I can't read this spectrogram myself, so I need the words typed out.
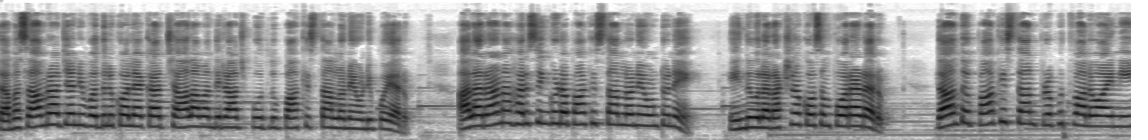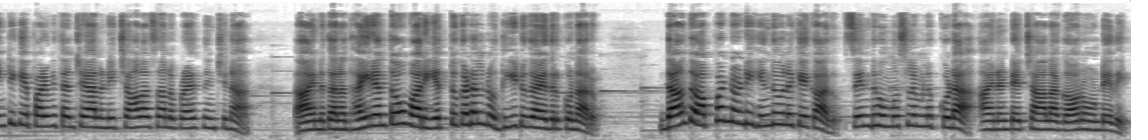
తమ సామ్రాజ్యాన్ని వదులుకోలేక చాలా మంది రాజ్పూత్లు పాకిస్తాన్లోనే ఉండిపోయారు. అలా రాణా హరిసింగ్ కూడా పాకిస్తాన్లోనే ఉంటూనే హిందువుల రక్షణ కోసం పోరాడారు. దాంతో పాకిస్తాన్ ప్రభుత్వాలు ఆయన్ని ఇంటికే పరిమితం చేయాలని చాలాసార్లు ప్రయత్నించిన ఆయన తన ధైర్యంతో వారి ఎత్తుగడలను ధీటుగా ఎదుర్కొన్నారు. దాంతో అప్పటి నుండి హిందువులకే కాదు సింధు ముస్లింలకు కూడా ఆయనంటే చాలా గౌరవం ఉండేది.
